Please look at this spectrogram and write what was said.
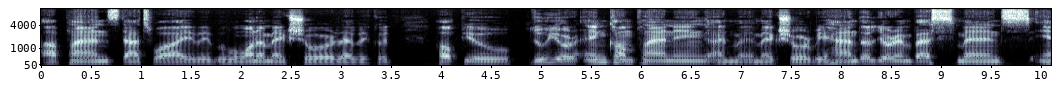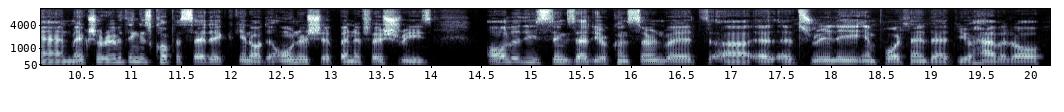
uh, plans. That's why we, we want to make sure that we could help you do your income planning and make sure we handle your investments and make sure everything is copacetic you know the ownership beneficiaries all of these things that you're concerned with uh, it's really important that you have it all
